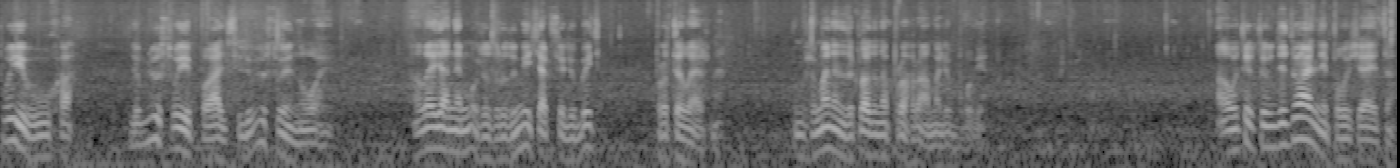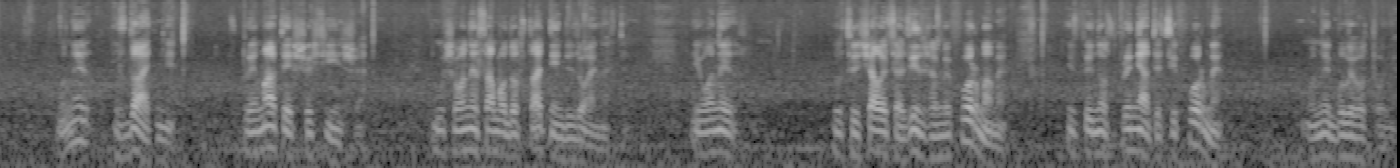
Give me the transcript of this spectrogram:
свої вуха, люблю свої пальці, люблю свої ноги. Але я не можу зрозуміти, як це любить протилежне. Тому що в мене не закладена програма любові. А у тих, хто індивідуальний, виходить, вони здатні сприймати щось інше. Тому що вони самодостатні індивідуальності. І вони зустрічалися з іншими формами, і відповідно сприйняти ці форми вони були готові.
